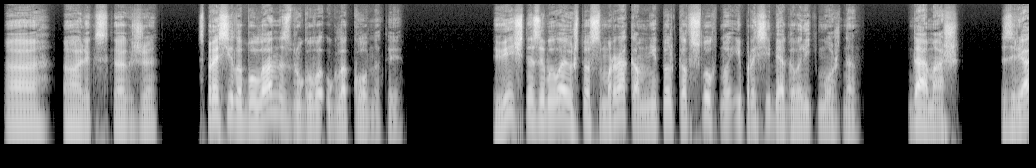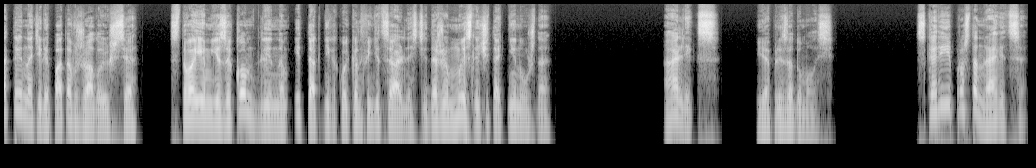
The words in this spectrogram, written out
«А Алекс как же?» — спросила Булан с другого угла комнаты. «Вечно забываю, что с мраком не только вслух, но и про себя говорить можно. Да, Маш, зря ты на телепатов жалуешься. С твоим языком длинным и так никакой конфиденциальности, даже мысли читать не нужно. Алекс, я призадумалась. Скорее просто нравится.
